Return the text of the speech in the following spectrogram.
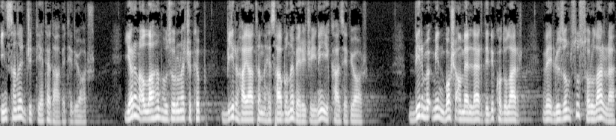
insanı ciddiyete davet ediyor. Yarın Allah'ın huzuruna çıkıp bir hayatın hesabını vereceğini ikaz ediyor. Bir mümin boş ameller, dedikodular ve lüzumsuz sorularla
